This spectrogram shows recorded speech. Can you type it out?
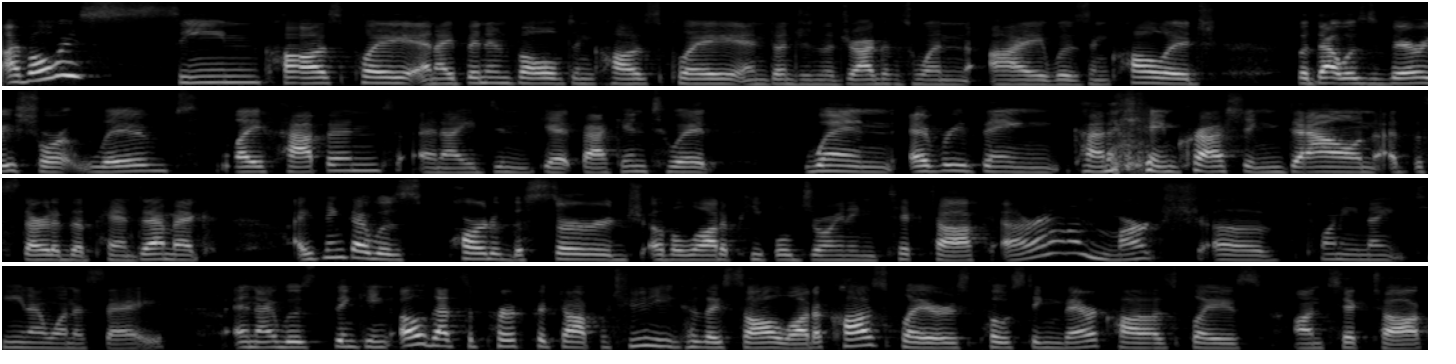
I've always seen cosplay and I've been involved in cosplay and Dungeons and Dragons when I was in college, but that was very short lived. Life happened and I didn't get back into it when everything kind of came crashing down at the start of the pandemic. I think I was part of the surge of a lot of people joining TikTok around March of 2019, I want to say. And I was thinking, oh, that's a perfect opportunity because I saw a lot of cosplayers posting their cosplays on TikTok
